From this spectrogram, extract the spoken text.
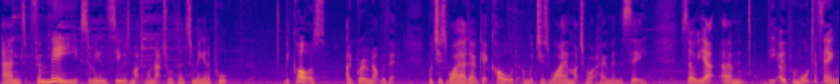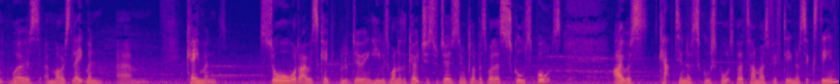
And for me, swimming in the sea was much more natural than swimming in a pool because I'd grown up with it, which is why I don't get cold and which is why I'm much more at home in the sea. So, yeah, um, the open water thing was uh, Morris Lateman um, came and saw what I was capable of doing. He was one of the coaches for Swimming Club as well as school sports. I was captain of school sports by the time I was 15 or 16.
